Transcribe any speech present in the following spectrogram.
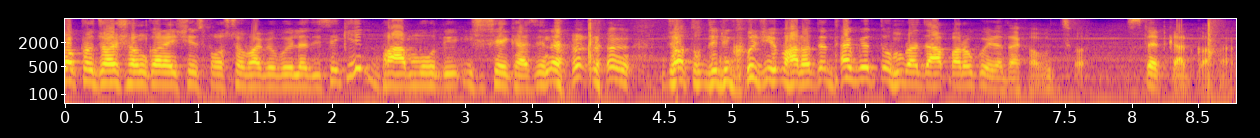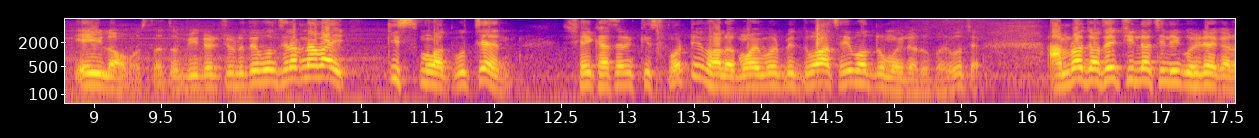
ডক্টর জয়শঙ্কর এসে স্পষ্টভাবে বলে দিছে কি বা মোদি, শেখ হাসিনা, যতদিন খুশি ভারতে থাকবে, তোমরা যা পারো কইরা দেখা বুঝছ? স্টেট কার্ড কথা। এই হলো অবস্থা। তো ভিডিওর শুরুতে বলছিলাম না ভাই, কিসমত, বুঝছেন? শেখ হাসিনার কিসমতই ভালো ময়মুরবি দোয়া আছে এই ভদ্র মহিলার উপরে, বুঝছেন? আমরা যতই চিল্লাচিল্লি করি না কেন,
